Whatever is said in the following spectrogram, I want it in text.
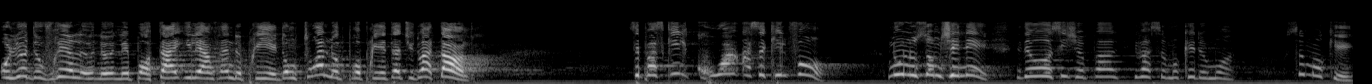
Au lieu d'ouvrir le- le- les portails, il est en train de prier. Donc toi, le propriétaire, tu dois attendre. C'est parce qu'ils croient à ce qu'ils font. Nous, nous sommes gênés. Ils disent, oh, si je parle, il va se moquer de moi. Se moquer.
